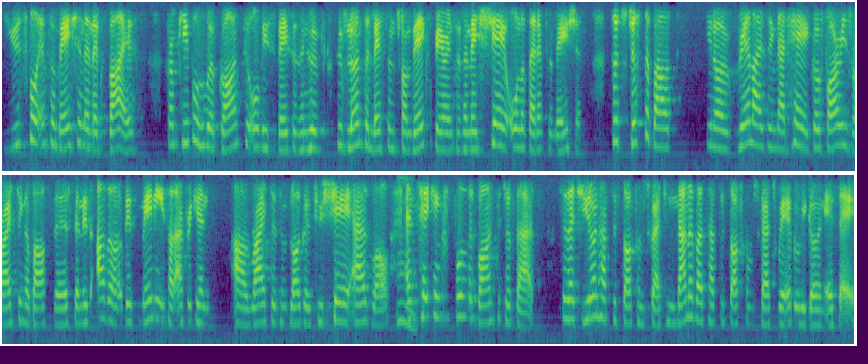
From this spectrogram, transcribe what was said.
useful information and advice from people who have gone to all these spaces and who've who've learned the lessons from their experiences, and they share all of that information. So it's just about you know realizing that hey, Gophari is writing about this, and there's other there's many South African uh, writers and bloggers who share as well, and taking full advantage of that so that you don't have to start from scratch. None of us have to start from scratch wherever we go in SA.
